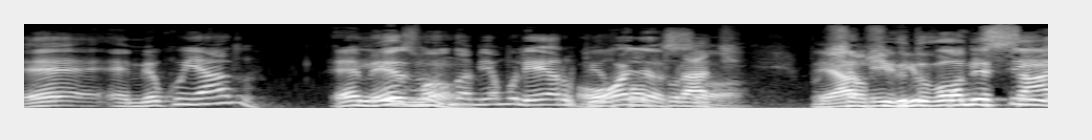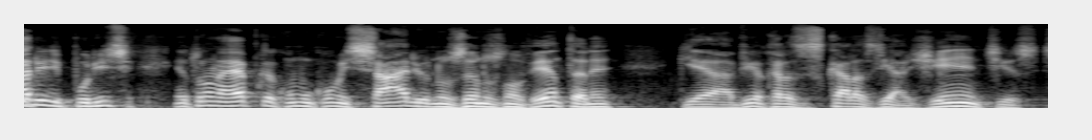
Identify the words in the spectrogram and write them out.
é, é meu cunhado. É mesmo? Irmão da minha mulher, o Pedro Olha Paulo Turati. Só. É amigo civil, do Valdeci. comissário de polícia. Entrou na época como comissário nos anos 90, né? Que havia aquelas escalas de agentes,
